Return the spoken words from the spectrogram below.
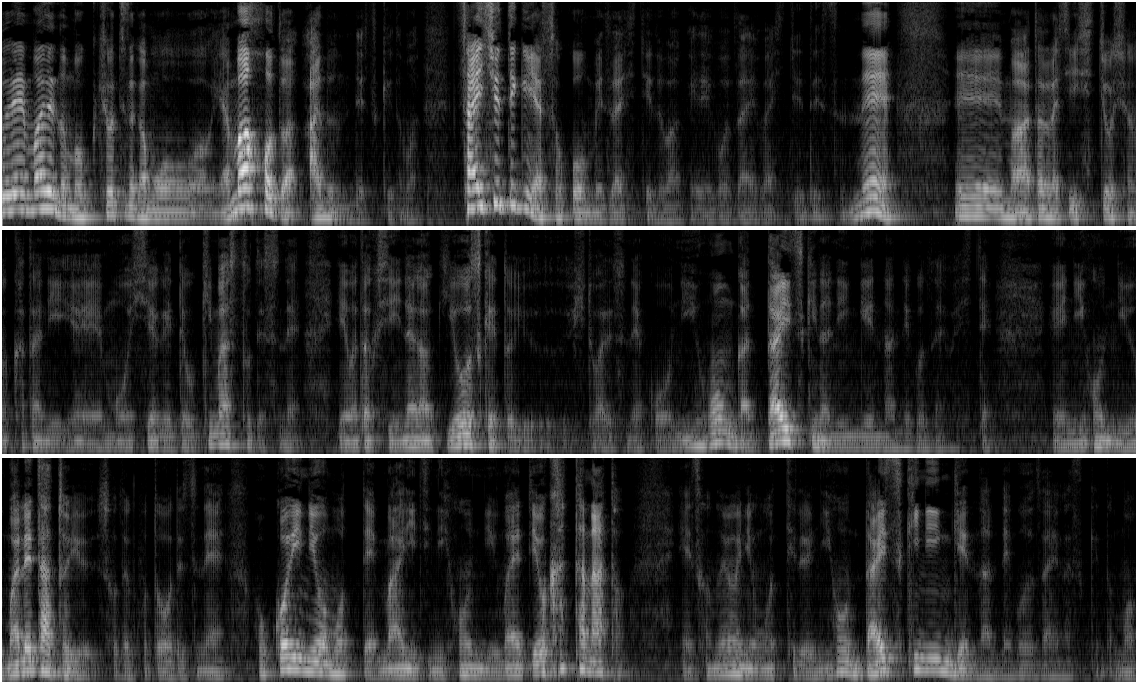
れまでの目標っていうのがもう山ほどあるんですけども、最終的にはそこを目指しているわけでございましてですね、えー、まあ、新しい視聴者の方に、えー、申し上げておきますとですね、えー、私、稲垣陽介という人はですね、こう、日本が大好きな人間なんでございまして、え日本に生まれたという、そういうことをですね、誇りに思って毎日日本に生まれてよかったなと、えそのように思っている日本大好き人間なんでございますけども、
